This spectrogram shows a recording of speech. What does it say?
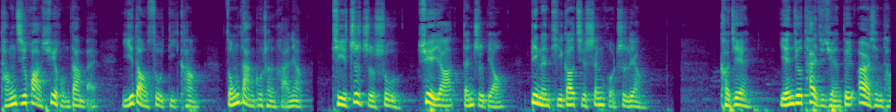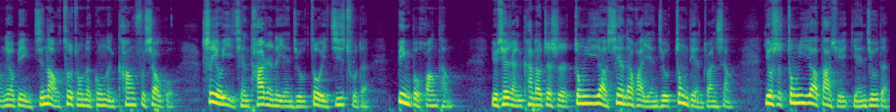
糖基化血红蛋白、胰岛素抵抗、总胆固醇含量、体质指数、血压等指标。并能提高其生活质量。可见，研究太极拳对二型糖尿病及脑卒中的功能康复效果是有以前他人的研究作为基础的，并不荒唐。有些人看到这是中医药现代化研究重点专项，又是中医药大学研究的，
